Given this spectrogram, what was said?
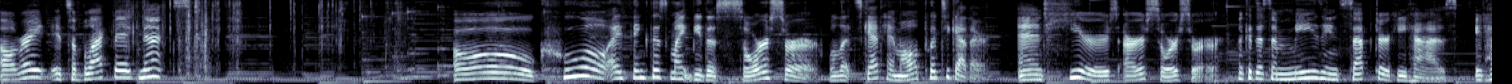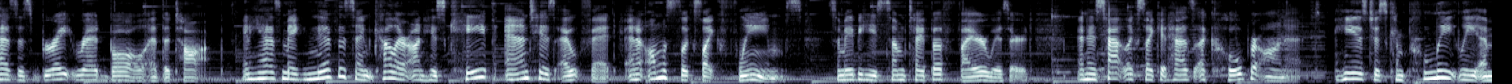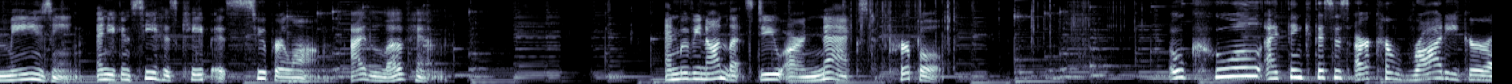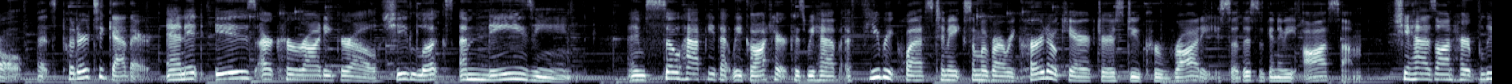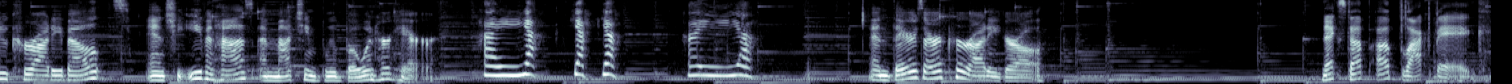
All right, it's a black bag next. Oh, cool. I think this might be the sorcerer. Well, let's get him all put together. And here's our sorcerer. Look at this amazing scepter he has. It has this bright red ball at the top. And he has magnificent color on his cape and his outfit, and it almost looks like flames. So maybe he's some type of fire wizard. And his hat looks like it has a cobra on it. He is just completely amazing. And you can see his cape is super long. I love him. And moving on, let's do our next purple. Oh, cool. I think this is our karate girl. Let's put her together. And it is our karate girl. She looks amazing. I'm so happy that we got her because we have a few requests to make some of our Ricardo characters do karate. So this is going to be awesome. She has on her blue karate belt and she even has a matching blue bow in her hair. Hiya, yeah, yeah, hiya. And there's our karate girl. Next up, a black bag.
